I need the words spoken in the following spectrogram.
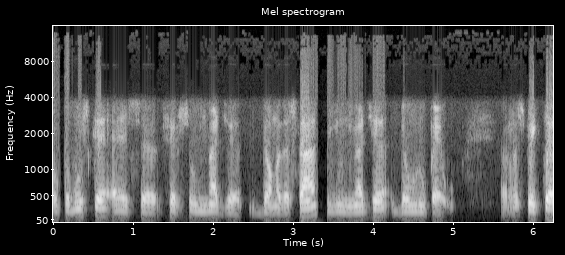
el que busca és eh, fer-se una imatge d'home d'estat i una imatge d'europeu respecte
